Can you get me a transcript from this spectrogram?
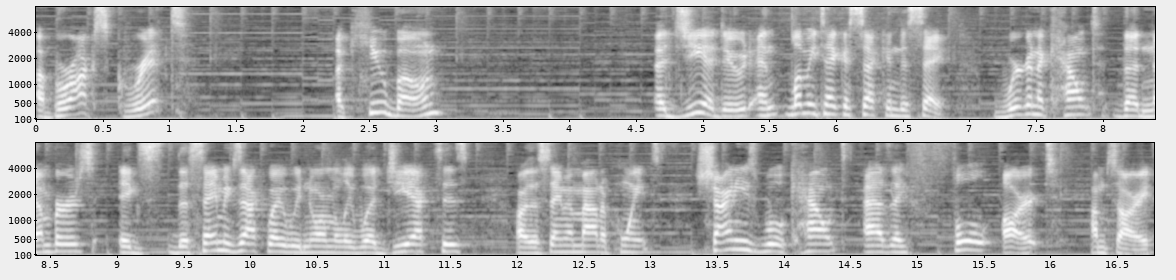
a Brock's Grit, a Cubone, a Geodude, and let me take a second to say, we're gonna count the numbers the same exact way we normally would. GXs are the same amount of points. Shinies will count as a full art. I'm sorry,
